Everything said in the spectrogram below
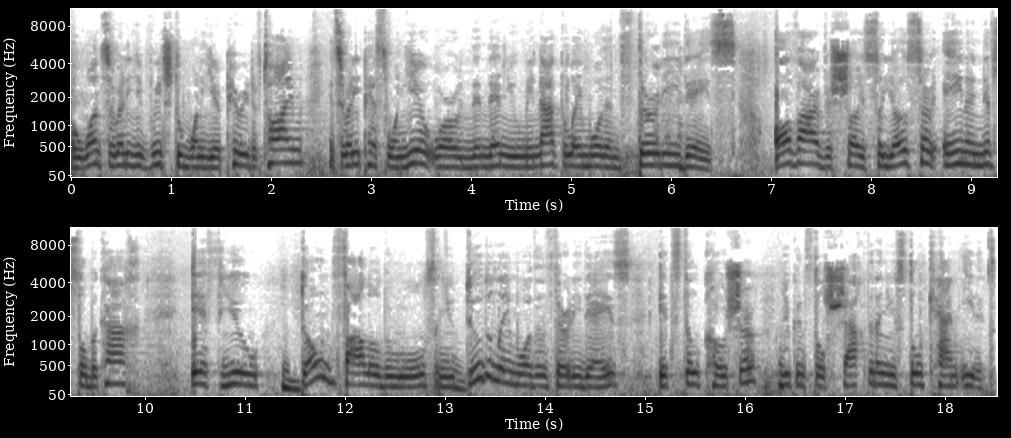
But once already you've reached the one year period of time, it's already past one year, or then, then you may not delay more than 30 days. If you don't follow the rules and you do delay more than 30 days, it's still kosher, you can still shacht it and you still can eat it.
